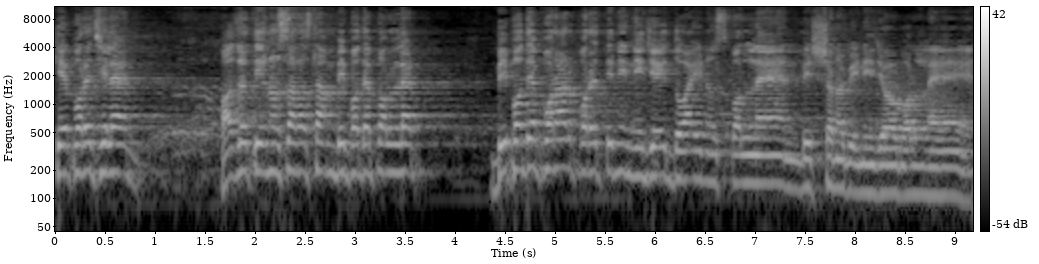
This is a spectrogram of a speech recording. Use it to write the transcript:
কে পড়েছিলেন? হজরত ইউনুস আলাইসালাম বিপদে পড়লেন। বিপদে পড়ার পরে তিনি নিজেই দোয়া ইউনুস পড়লেন বিশ্বনবী নিজেও বললেন,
